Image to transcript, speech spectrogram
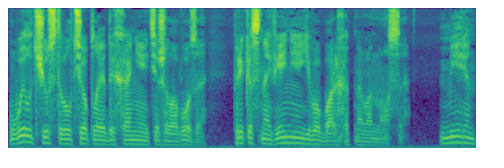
Уилл чувствовал теплое дыхание тяжеловоза, прикосновение его бархатного носа. Мерин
